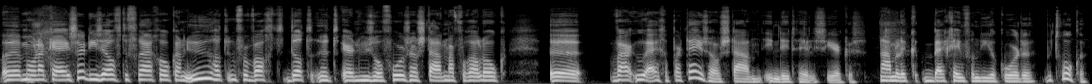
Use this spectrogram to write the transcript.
Ehm, eh, Mona Keizer, diezelfde vraag ook aan u. Had u verwacht dat het er nu zo voor zou staan... maar vooral ook eh, waar uw eigen partij zou staan in dit hele circus? Namelijk bij geen van die akkoorden betrokken.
